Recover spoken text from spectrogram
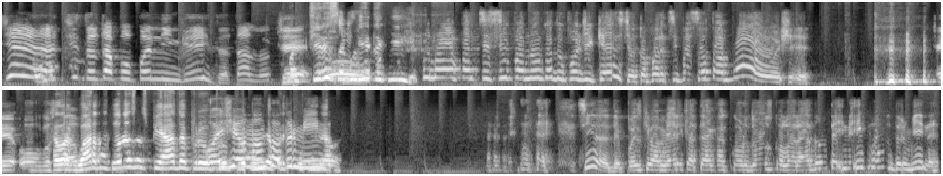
Tia, a Tista não tá poupando ninguém, tá, tá louco. Mas tira essa guria daqui. Tu não participa nunca do podcast, a tua participação tá boa hoje. Gustavo, Ela guarda todas as piadas pro. Hoje pro eu não tô dormindo. Sim, depois que o América até acordou os Colorados, não tem nem como dormir, né?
